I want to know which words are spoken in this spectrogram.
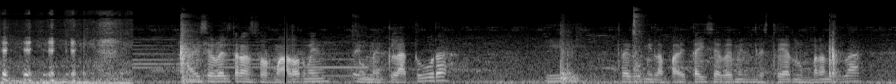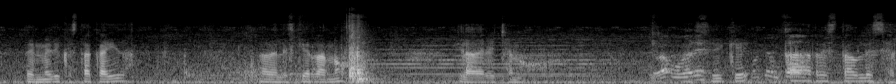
Ahí se ve el transformador, miren, nomenclatura. Y traigo mi lamparita, ahí se ve, miren, le estoy alumbrando la del medio que está caída. La de la izquierda no. Y la derecha no. Te va a mover, eh. Así que a restablecer.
